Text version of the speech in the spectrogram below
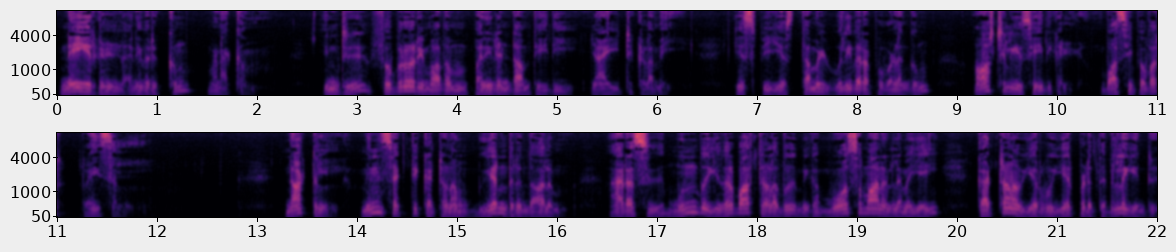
நேயர்கள் அனைவருக்கும் வணக்கம். இன்று பிப்ரவரி மாதம் பனிரெண்டாம் தேதி ஞாயிற்றுக்கிழமை. எஸ்பிஎஸ் தமிழ் ஒலிபரப்பு வழங்கும் ஆஸ்திரேலிய செய்திகள் வாசிப்பவர் ரைசல். நாட்டில் மின்சக்தி கட்டணம் உயர்ந்திருந்தாலும் அரசு முன்பு எதிர்பார்த்த அளவு மிக மோசமான நிலைமையை கட்டண உயர்வு ஏற்படுத்தவில்லை என்று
